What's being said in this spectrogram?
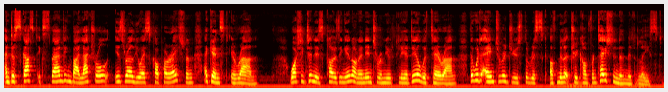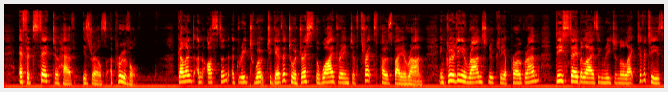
and discussed expanding bilateral Israel US cooperation against Iran. Washington is closing in on an interim nuclear deal with Tehran that would aim to reduce the risk of military confrontation in the Middle East, efforts said to have Israel's approval. Gallant and Austin agreed to work together to address the wide range of threats posed by Iran, including Iran's nuclear program, destabilizing regional activities,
